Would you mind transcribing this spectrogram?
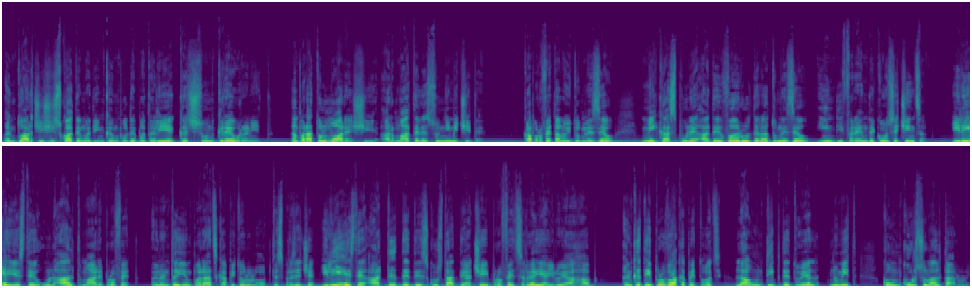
Întoarce și scoate-mă din câmpul de bătălie, căci sunt greu rănit. Împăratul moare și armatele sunt nimicite. Ca profeta lui Dumnezeu, Mica spune adevărul de la Dumnezeu indiferent de consecință. Ilie este un alt mare profet. În 1 Împărați, capitolul 18, Ilie este atât de dezgustat de acei profeți răi ai lui Ahab, încât îi provoacă pe toți la un tip de duel numit concursul altarului.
